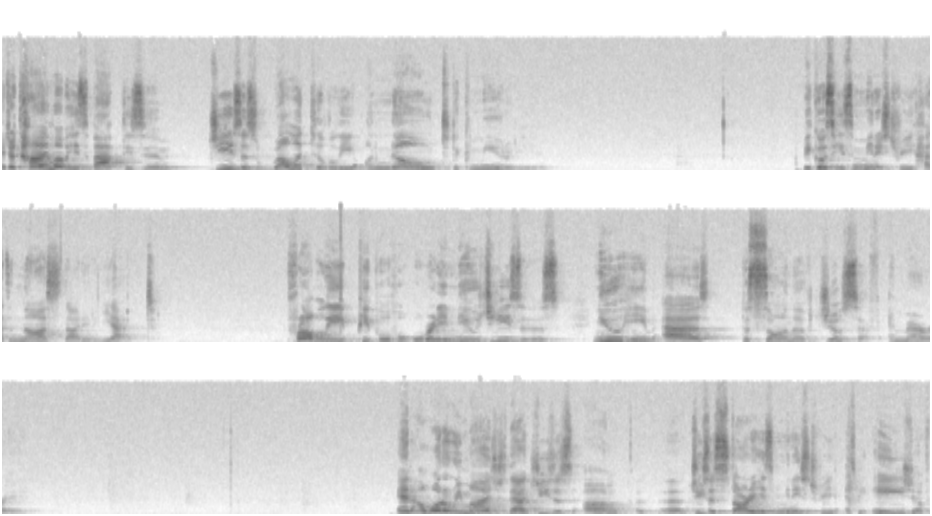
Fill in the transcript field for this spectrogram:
At the time of his baptism, Jesus was relatively unknown to the community. because his ministry had not started yet. Probably people who already knew Jesus knew him as the son of Joseph and Mary. And I want to remind you that Jesus, um, uh, uh, Jesus started his ministry at the age of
